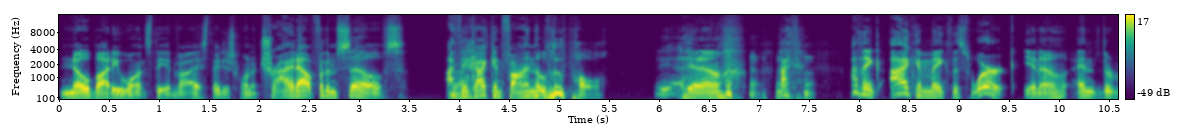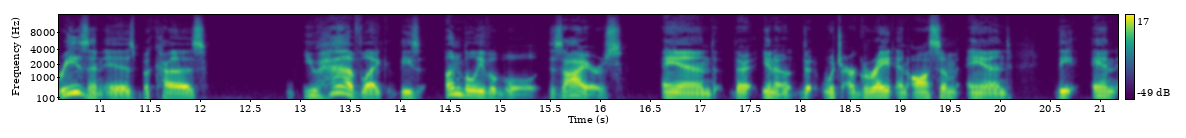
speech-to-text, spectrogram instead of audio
nobody wants the advice. They just want to try it out for themselves. I think I can find the loophole. Yeah. You know, I, I think I can make this work, you know? And the reason is because you have like these unbelievable desires and the you know the, which are great and awesome and the and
